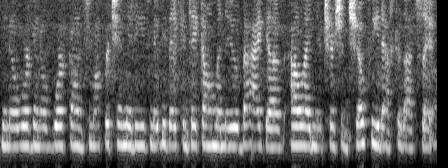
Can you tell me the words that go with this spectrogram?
you know, we're going to work on some opportunities. Maybe they can take home a new bag of Allied Nutrition show feed after that sale.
